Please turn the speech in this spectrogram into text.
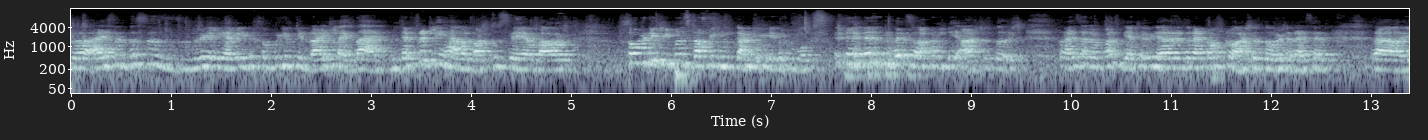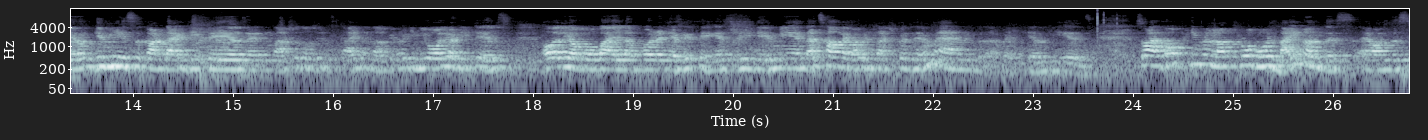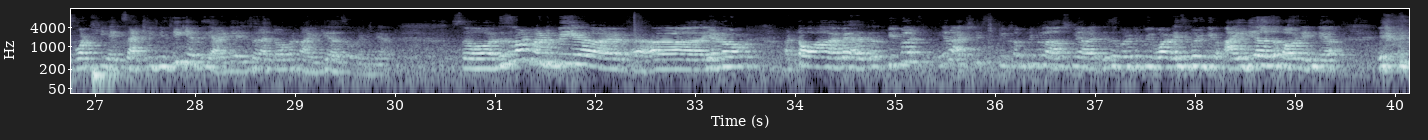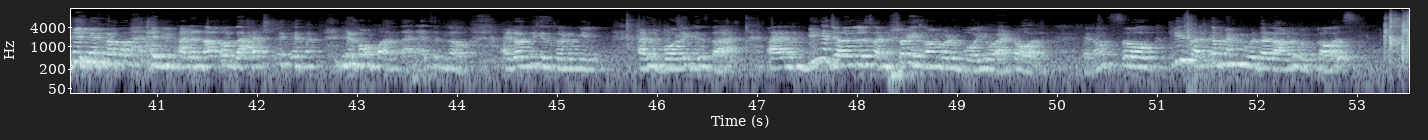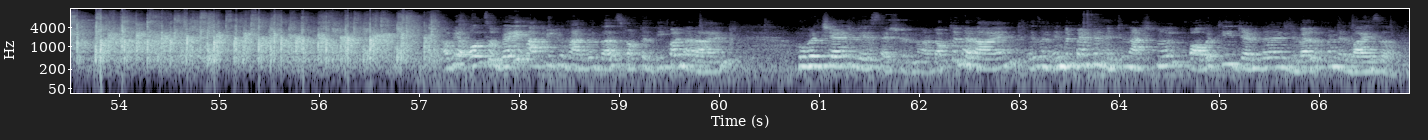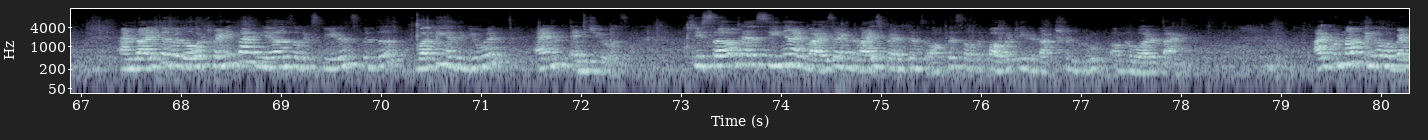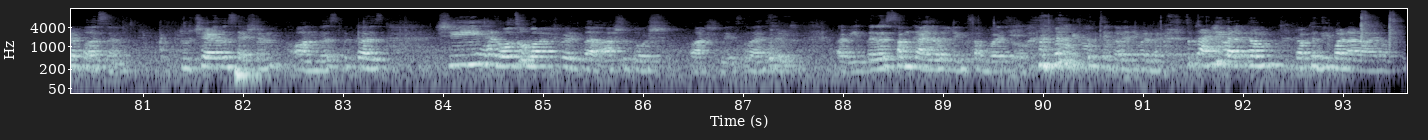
So I said, this is really, I mean, if somebody who can write like that will definitely have a lot to say about so many people stuffing the country into books. Not only Ashutosh. So I said, I must get him here. And then I talked to Ashutosh and I said, uh, you know, give me his contact details. And Ashutosh is kind enough, you know, he knew all your details, all your mobile number and everything. And so he gave me, and that's how I got in touch with him. And uh, well, here he is. So I hope he will not throw more light on this, uh, on this, what he exactly means. He gave the idea. He said, I talk on ideas of India. So this is not going to be, a, uh, you know, a talk. People, you know, actually, some people ask me, is it going to be what? Is it going to give ideas about India? you know, and you've had enough of that. you don't want that. I said, no, I don't think it's going to be as boring as that. And being a journalist, I'm sure he's not going to bore you at all. You know, so please welcome him with a round of applause. Uh, we are also very happy to have with us Dr. Deepa Narayan, who will chair today's session. Uh, Dr. Narayan is an independent international poverty, gender and development advisor and writer with over 25 years of experience with the working at the UN and NGOs. She served as senior advisor in the Vice President's Office of the Poverty Reduction Group of the World Bank. I could not think of a better person to chair the session on this because she has also worked with uh, Ashutosh Varshney. So I said, I mean, there is some kind of a link somewhere, so I couldn't think of anyone. So kindly welcome Dr. Deepa Narayan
